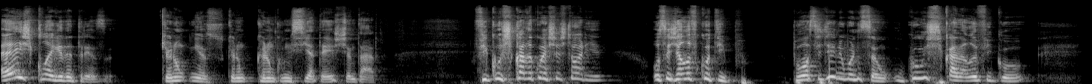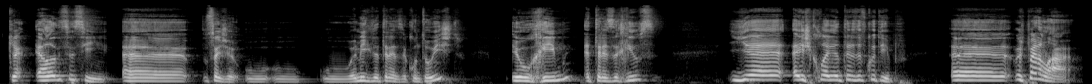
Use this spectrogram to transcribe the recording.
A ex-colega da Teresa, que eu não conheço, que eu não, que eu não conhecia até este jantar, ficou chocada com esta história. Ou seja, ela ficou tipo, para vocês terem uma noção, o quão chocada ela ficou, que ela disse assim, uh, ou seja, o, o, o amigo da Teresa contou isto, eu ri-me, a Teresa riu-se, e a, a ex-colega Teresa ficou tipo, uh, mas espera lá,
